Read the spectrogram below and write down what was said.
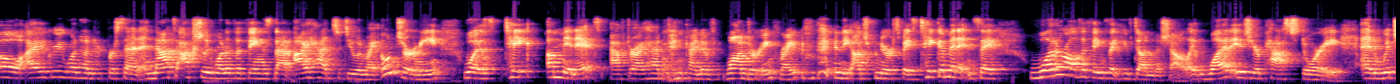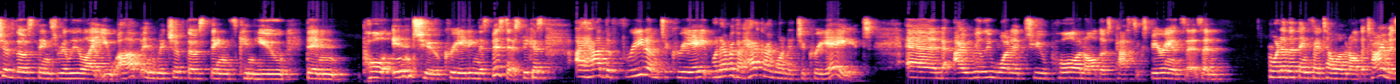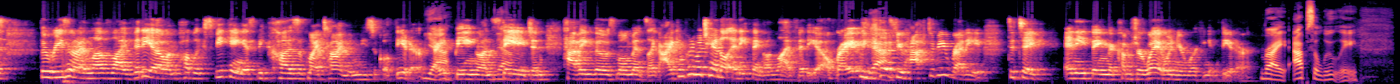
Oh, I agree 100%. And that's actually one of the things that I had to do in my own journey was take a minute after I had been kind of wandering, right, in the entrepreneur space, take a minute and say, what are all the things that you've done, Michelle? Like, what is your past story? And which of those things really light you up? And which of those things can you then pull into creating this business? Because I had the freedom to create whatever the heck I wanted to create. And I really wanted to pull on all those past experiences. And one of the things I tell women all the time is, the reason I love live video and public speaking is because of my time in musical theater, yeah. right? Being on stage yeah. and having those moments. Like I can pretty much handle anything on live video, right? Because yeah. you have to be ready to take anything that comes your way when you're working in theater. Right. Absolutely.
